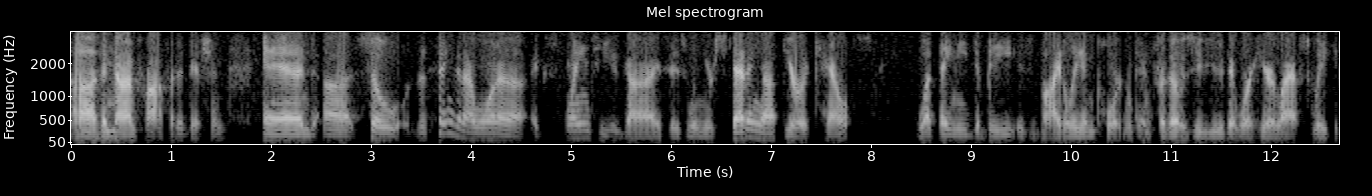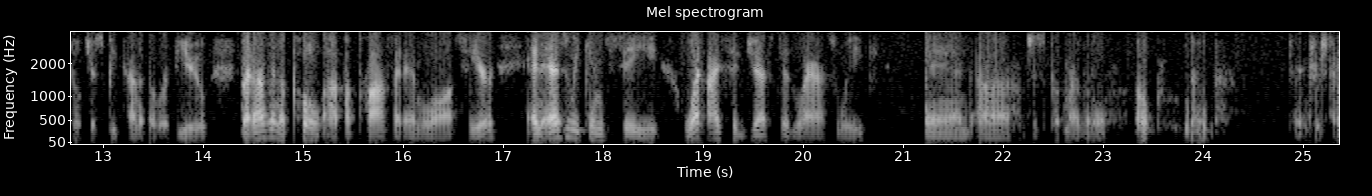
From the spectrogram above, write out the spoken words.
Uh, the nonprofit edition. And uh, so the thing that I want to explain to you guys is when you're setting up your accounts, what they need to be is vitally important. And for those of you that were here last week, it'll just be kind of a review. But I'm going to pull up a profit and loss here. And as we can see, what I suggested last week and uh, I'll just put my little, oh, nope. Interesting.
